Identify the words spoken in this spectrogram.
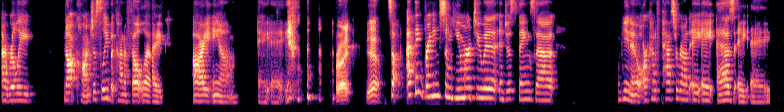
I really, not consciously, but kind of felt like I am AA. right. Yeah. So I think bringing some humor to it and just things that, you know, are kind of passed around AA as AA,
